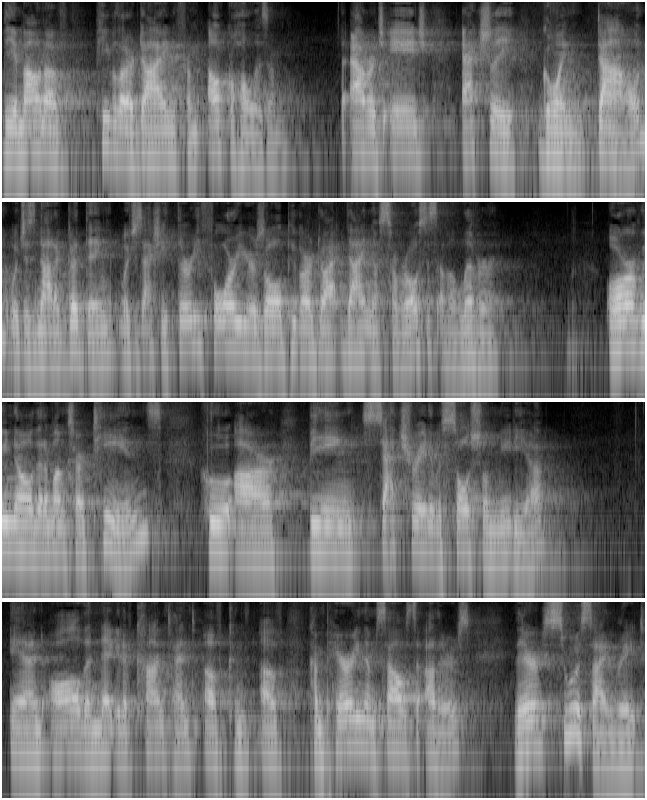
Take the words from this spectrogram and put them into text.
the amount of people that are dying from alcoholism. The average age actually going down, which is not a good thing, which is actually 34 years old. People are dying of cirrhosis of the liver. Or we know that amongst our teens who are being saturated with social media and all the negative content of, of comparing themselves to others, their suicide rate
